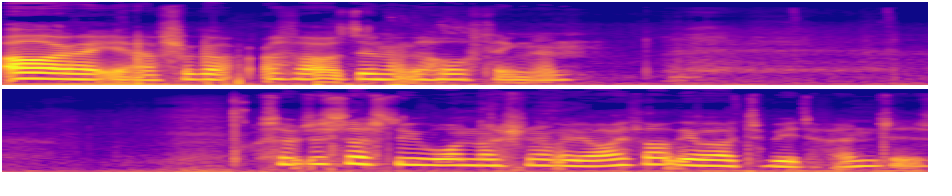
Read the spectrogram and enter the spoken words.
Oh, right, yeah, I forgot. I thought I was doing like the whole thing then. So it just has to do one nationality. I thought they all had to be defenders.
